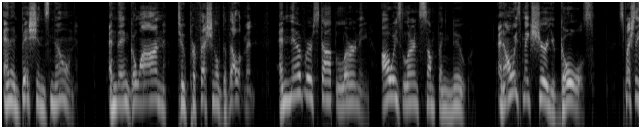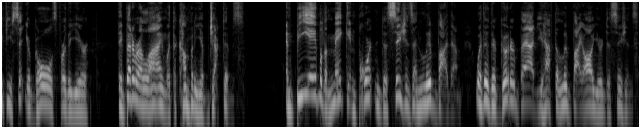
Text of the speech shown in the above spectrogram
and ambitions known, and then go on to professional development and never stop learning. Always learn something new. And always make sure your goals, especially if you set your goals for the year, they better align with the company objectives. And be able to make important decisions and live by them. Whether they're good or bad, you have to live by all your decisions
